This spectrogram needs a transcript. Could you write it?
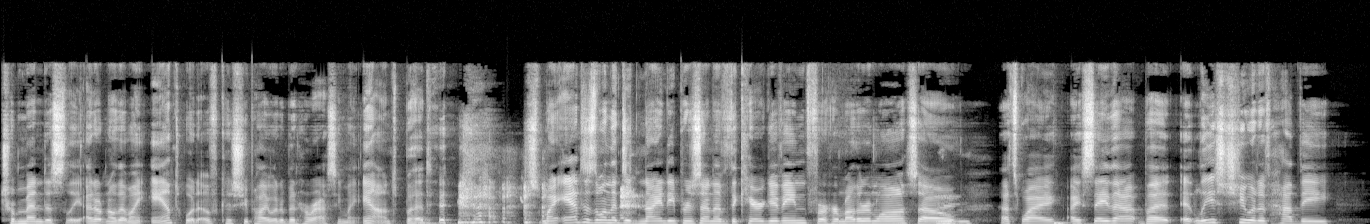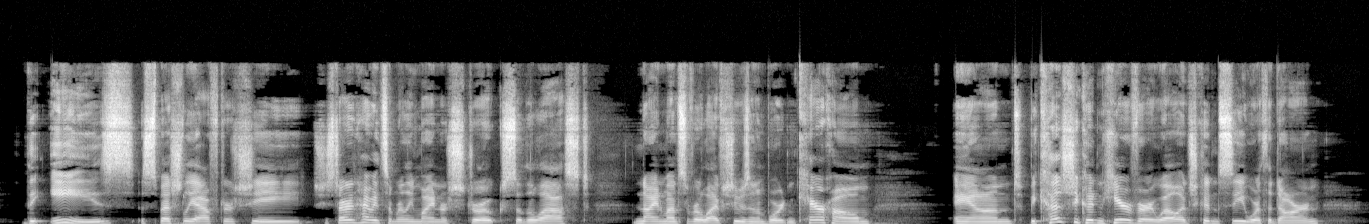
tremendously. I don't know that my aunt would have because she probably would have been harassing my aunt, but my aunt is the one that did 90% of the caregiving for her mother in law. So mm. that's why I say that. But at least she would have had the the ease, especially after she she started having some really minor strokes. So the last nine months of her life, she was in a board and care home. And because she couldn't hear very well and she couldn't see worth a darn,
